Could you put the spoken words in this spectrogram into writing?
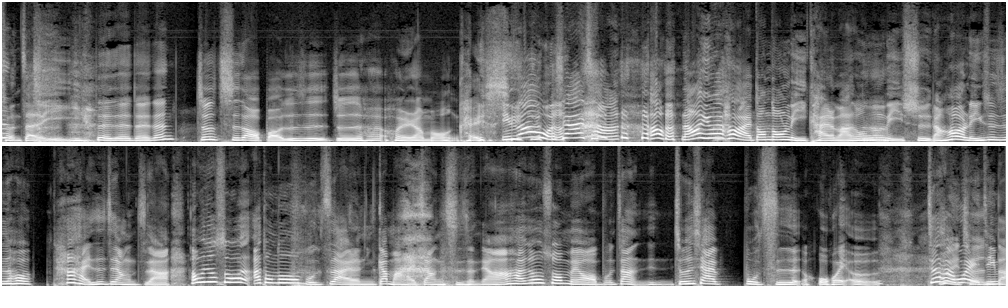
存在的意义。对对对，但就是吃到饱，就是就是会会让猫很开心。你知道我现在常哦，然后因为后来东东离开了嘛，东东离世，然后离世之后。他还是这样子啊，然后我就说阿东东都不在了，你干嘛还这样吃成这样？然后他就说没有，不这样，就是现在不吃我会饿，就是他胃已经被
